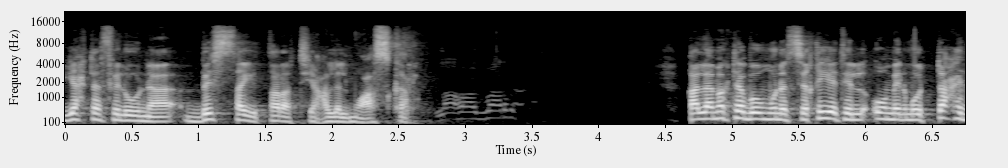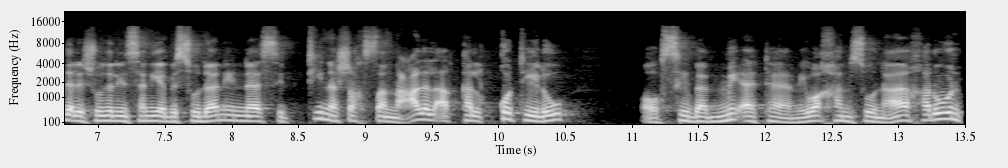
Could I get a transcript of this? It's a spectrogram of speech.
يحتفلون بالسيطرة على المعسكر. قال مكتب منسقية الأمم المتحدة للشؤون الإنسانية بالسودان إن 60 شخصا على الأقل قتلوا وأصيب 250 آخرون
